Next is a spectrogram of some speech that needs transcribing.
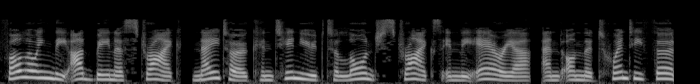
Following the Udbina strike, NATO continued to launch strikes in the area, and on 23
